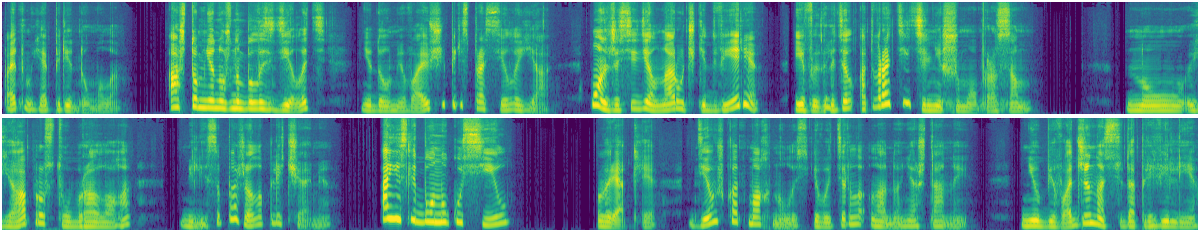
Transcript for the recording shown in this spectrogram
Поэтому я передумала. «А что мне нужно было сделать?» Недоумевающе переспросила я. Он же сидел на ручке двери и выглядел отвратительнейшим образом. «Ну, я просто убрала». Мелиса пожала плечами. «А если бы он укусил?» «Вряд ли». Девушка отмахнулась и вытерла ладони о штаны. «Не убивать же нас сюда привели».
